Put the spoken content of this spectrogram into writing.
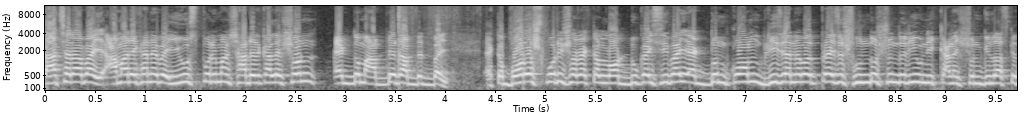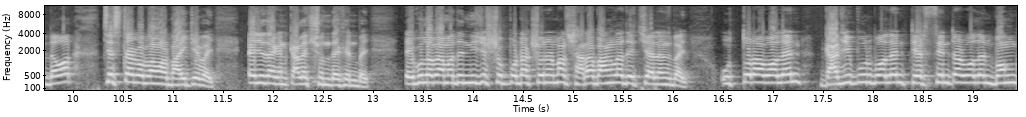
তাছাড়া ভাই, আমার এখানে ভাই ইউজ পরিমাণ শার্টের কালেকশন একদম আপডেট আপডেট ভাই। একটা বরস পরিসর একটা লট ঢুকাইছি ভাই, একদম কম রিজনেবল প্রাইসে সুন্দর সুন্দর ইউনিক কানেকশনগুলো আজকে দেওয়ার চেষ্টা করব আমার ভাইকে ভাই। এই যে দেখেন কালেকশন দেখেন ভাই। এগুলো ভাই আমাদের নিজস্ব প্রোডাকশনের মাল, সারা বাংলাদেশ চ্যালেঞ্জ ভাই। উত্তরা বলেন, গাজীপুর বলেন টেস্ট সেন্টার বলেন, বঙ্গ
